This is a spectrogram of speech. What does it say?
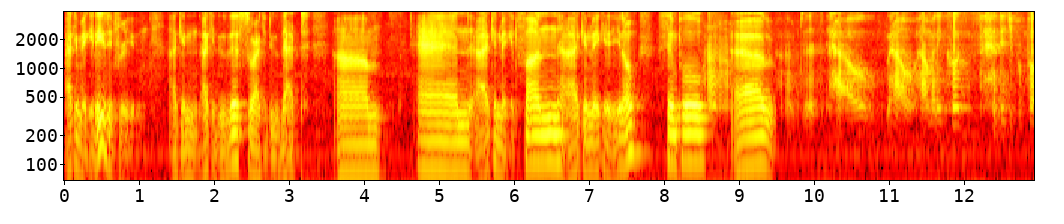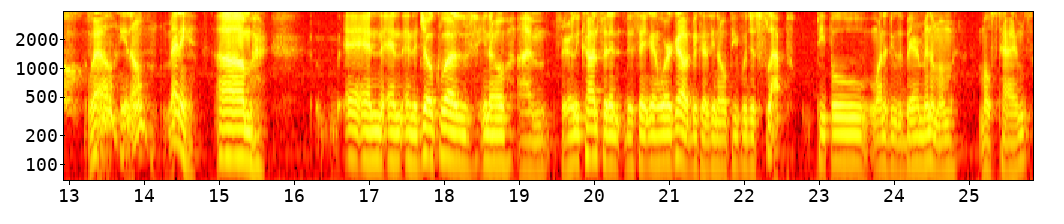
I can make it easy for you. I can I can do this or I can do that. Um, and I can make it fun. I can make it, you know, simple. Uh, How how how many coulds did you? Well, you know, many. Um, and and and the joke was, you know, I'm fairly confident this ain't gonna work out because you know people just flap. People want to do the bare minimum most times,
